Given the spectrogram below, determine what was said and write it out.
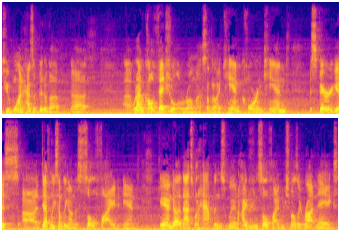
tube one, has a bit of a uh, what I would call vegetal aroma, something like canned corn, canned asparagus, uh, definitely something on the sulfide end. And uh, that's what happens when hydrogen sulfide, which smells like rotten eggs,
